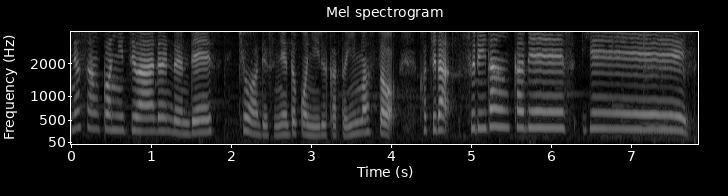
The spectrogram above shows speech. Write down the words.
皆さんこんにちは、ルンルンです。今日はですね、どこにいるかと言いますと、こちら、スリランカです。イエーイ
